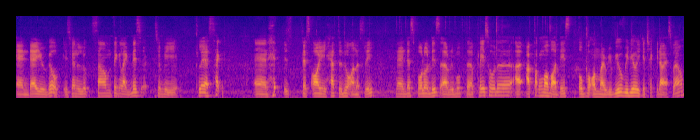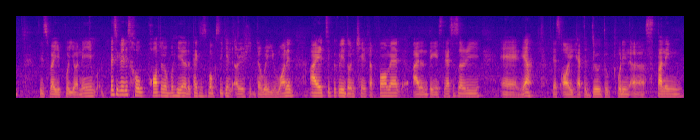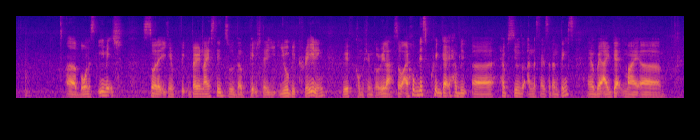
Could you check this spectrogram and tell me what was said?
And there you go. It's gonna look something like this. It's gonna be clear as heck. And that's all you have to do honestly then just follow this uh, remove the placeholder. I, I'll talk more about this over on my review video. You can check it out as well. This is where you put your name. Basically this whole portion over here the text box you can arrange it the way you want it. I typically don't change the format. I don't think it's necessary. And yeah that's all you have to do to put in a stunning uh, bonus image so that it can fit very nicely to the page that you'll be creating with Commission Gorilla. So I hope this quick guide help uh, helps you to understand certain things and where I get my uh,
